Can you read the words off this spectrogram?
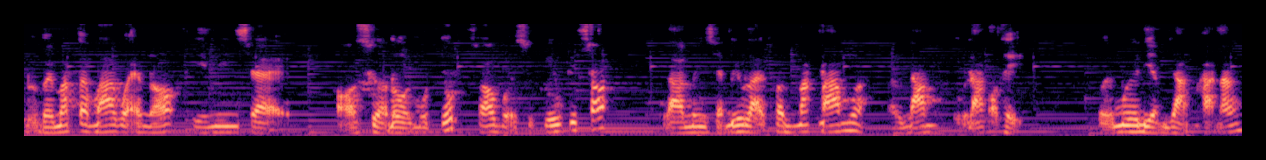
Đối với master 3 của em đó thì mình sẽ có sửa đổi một chút so với skill kích shot, là mình sẽ build lại phần max đam rồi đam tối đa có thể, với 10 điểm giảm khả năng.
